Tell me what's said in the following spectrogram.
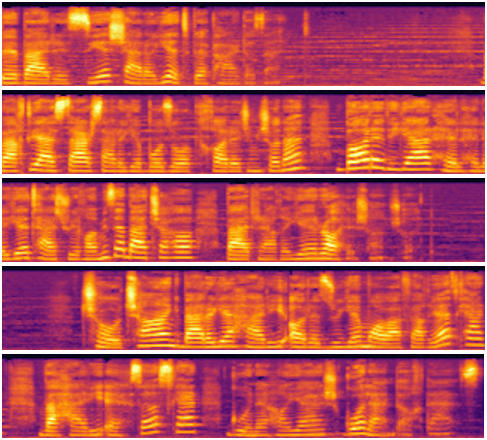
به بررسی شرایط بپردازند. وقتی از سرسرای بزرگ خارج می شدن بار دیگر هلهله تشویقامیز بچه ها بدرقه راهشان شد. چو چانگ برای هری آرزوی موفقیت کرد و هری احساس کرد گونه هایش گل انداخته است.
